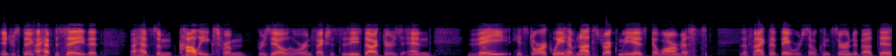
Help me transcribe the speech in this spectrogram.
Interesting. I have to say that I have some colleagues from Brazil who are infectious disease doctors, and they historically have not struck me as alarmists. The fact that they were so concerned about this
